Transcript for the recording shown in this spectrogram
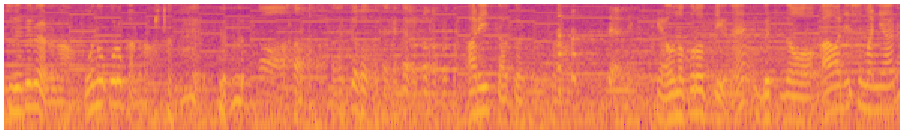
ち出てるやろな。おのころかな。ああどうなんやろあれ行った後やけどさ。いやおのころっていうね別の淡路島にある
